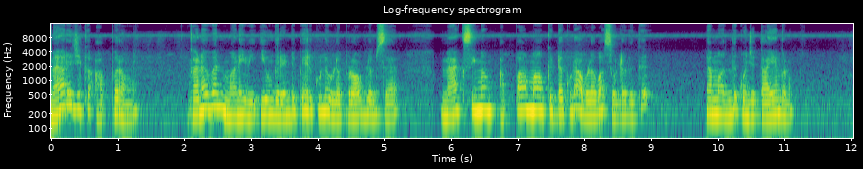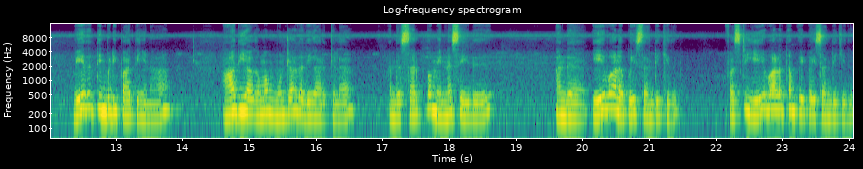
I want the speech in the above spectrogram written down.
மேரேஜுக்கு அப்புறம் கணவன் மனைவி இவங்க ரெண்டு பேருக்குள்ளே உள்ள ப்ராப்ளம்ஸை மேக்சிமம் அப்பா அம்மா கிட்ட கூட அவ்வளோவா சொல்கிறதுக்கு நம்ம வந்து கொஞ்சம் தயங்கணும். வேதத்தின்படி பார்த்தீங்கன்னா ஆதியாகமம் மூன்றாவது அதிகாரத்தில் அந்த சர்ப்பம் என்ன செய்து அந்த ஏவாளை போய் சந்திக்குது. ஃபஸ்ட்டு ஏவாளை தான் போய் போய் சந்திக்குது.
